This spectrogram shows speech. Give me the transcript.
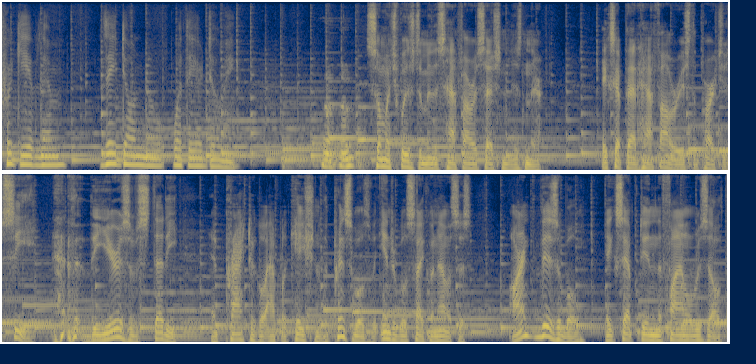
forgive them they don't know what they are doing Mhm. So much wisdom in this half hour session, isn't there? Except that half hour is the part you see. the years of study and practical application of the principles of integral psychoanalysis aren't visible except in the final result,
